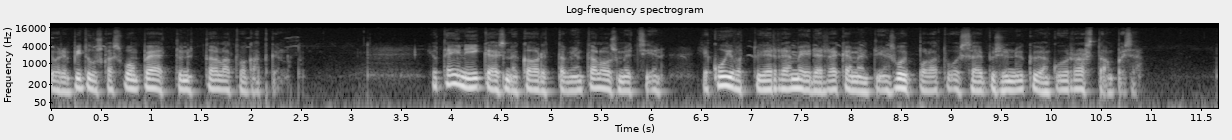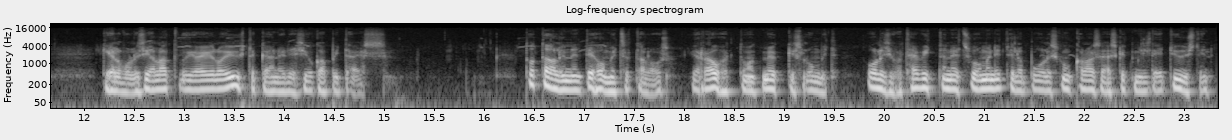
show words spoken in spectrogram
joiden pituuskasvu on päättynyt tai latva katkennut. Jo teini-ikäisenä kaadettavien talousmetsien ja kuivattujen rämeiden räkämäntyjen suippolatvoissa ei pysy nykyään kuin rastaanpesä. Kelvollisia latvoja ei ole yhtäkään edes joka pitäessä. Totaalinen tehometsätalous ja rauhattomat mökkislumit – olisivat hävittäneet Suomen eteläpuoliskon kalasääsket miltei tyystin,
